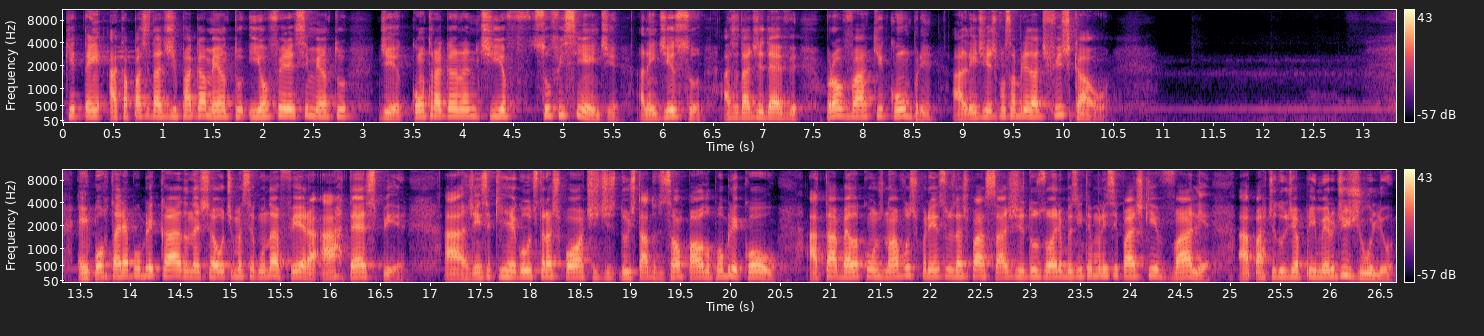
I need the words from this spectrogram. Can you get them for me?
que tem a capacidade de pagamento e oferecimento de contragarantia suficiente. Além disso, a cidade deve provar que cumpre a lei de responsabilidade fiscal. Em portaria publicada nesta última segunda-feira, a Artesp, a agência que regula os transportes do estado de São Paulo, publicou a tabela com os novos preços das passagens dos ônibus intermunicipais que vale a partir do dia 1 de julho.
